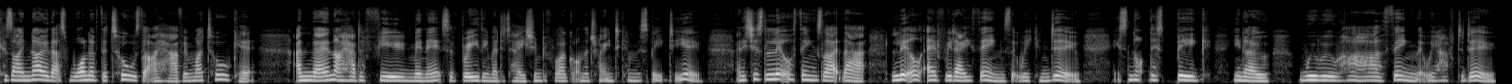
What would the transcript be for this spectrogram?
because I know that's one of the tools that I have in my toolkit. And then I had a few minutes of breathing meditation before I got on the train to come and speak to you. And it's just little things like that, little everyday things that we can do. It's not this big, you know, woo woo ha ha thing that we have to do.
